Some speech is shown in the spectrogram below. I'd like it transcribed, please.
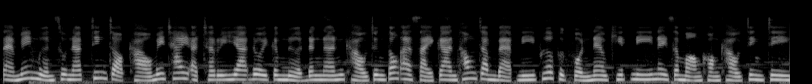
แต่ไม่เหมือนสุนัขจิ้งจอกเขาไม่ใช่อัจฉริยะโดยกำเนิดดังนั้นเขาจึงต้องอาศัยการท่องจำแบบนี้เพื่อฝึกฝนแนวคิดนี้ในสมองของเขาจริง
